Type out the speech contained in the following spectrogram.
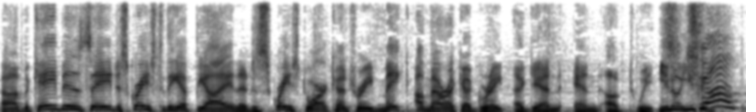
Uh, McCabe is a disgrace to the FBI and a disgrace to our country. Make America great again. End of tweets. You know, you could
